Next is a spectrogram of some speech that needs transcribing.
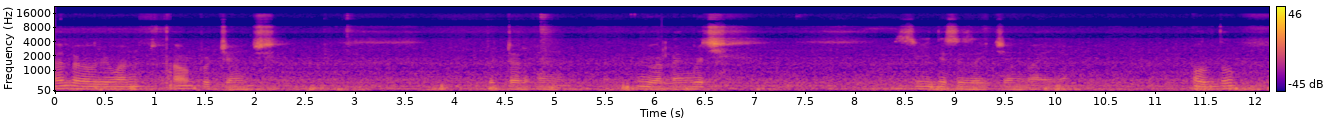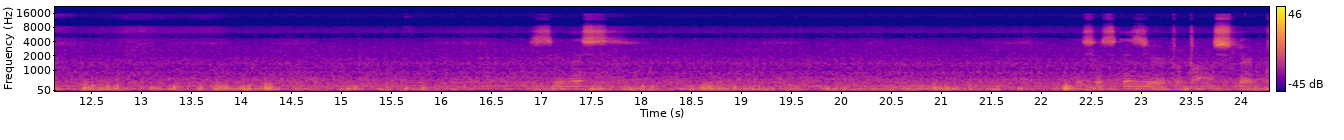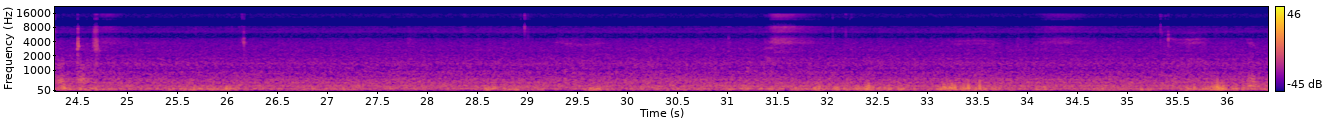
hello everyone. How to change? Twitter in your language. See this is i change my urdu. See this? This is easier to translate twitter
